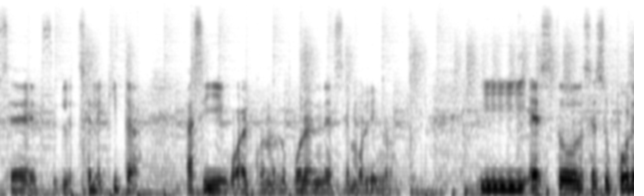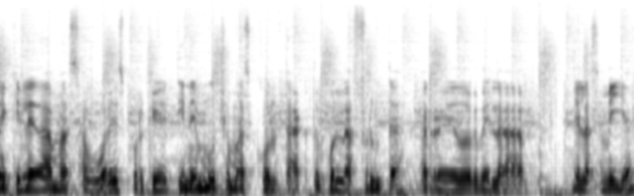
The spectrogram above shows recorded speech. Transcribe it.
se- se le quita así igual cuando lo ponen en ese molino. Y esto se supone que le da más sabores porque tiene mucho más contacto con la fruta alrededor de la, de la semilla.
